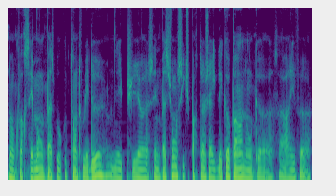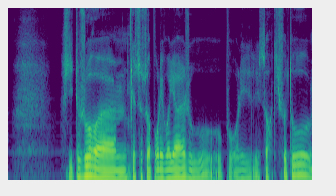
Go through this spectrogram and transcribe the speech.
Donc forcément, on passe beaucoup de temps tous les deux. Et puis c'est une passion aussi que je partage avec des copains. Donc ça arrive je dis toujours, euh, que ce soit pour les voyages ou pour les, sorties photos,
